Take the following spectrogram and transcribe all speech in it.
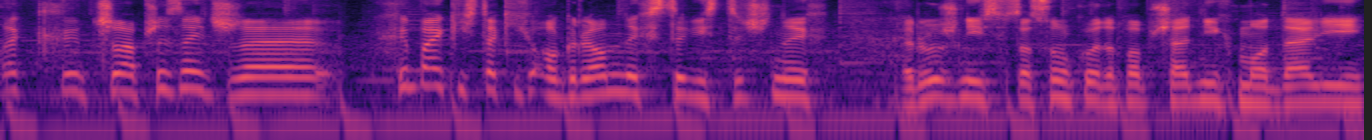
tak trzeba przyznać, że chyba jakichś takich ogromnych stylistycznych różnic w stosunku do poprzednich modeli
